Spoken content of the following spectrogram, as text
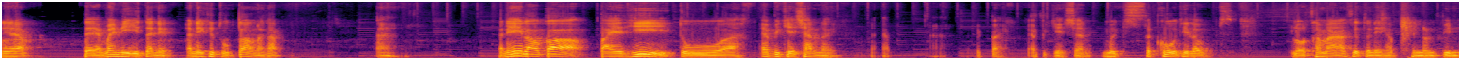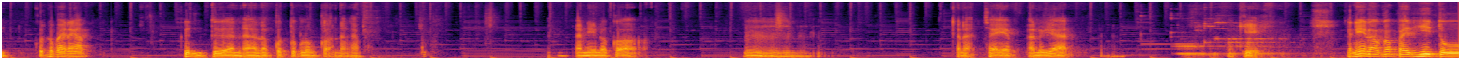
นี่ครับ แต่ไม่มีอินเทอร์เน็ต อันนี้คือถูกต้องนะครับอ่าอันนี้เราก็ไปที่ตัวแอปพลิเคชันเลยนะครับอ่าไปแอปพลิเคชันเมื่อสักครู่ที่เราโหลดเข้ามาก็คือตัวนี้ครับ Canon Print กดเข้าไปนะครับ ขึ้นเตือนอ่าเรากดตกลงก่อนนะครับ อันนี้เราก็ อืมขณะใช้แอปอนุญาต โอเคอันนี้เราก็ไปที่ตัว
